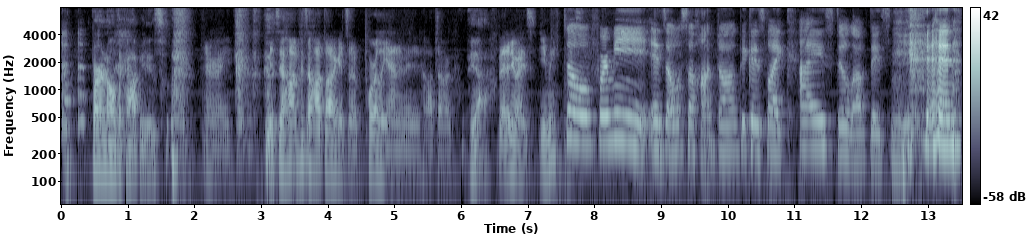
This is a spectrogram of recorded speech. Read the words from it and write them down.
burn all the copies. All right. It's a hot. If it's a hot dog, it's a poorly animated hot dog. yeah, But anyways, Yuumi. So for me, it's also hot dog because like I still love Disney, and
